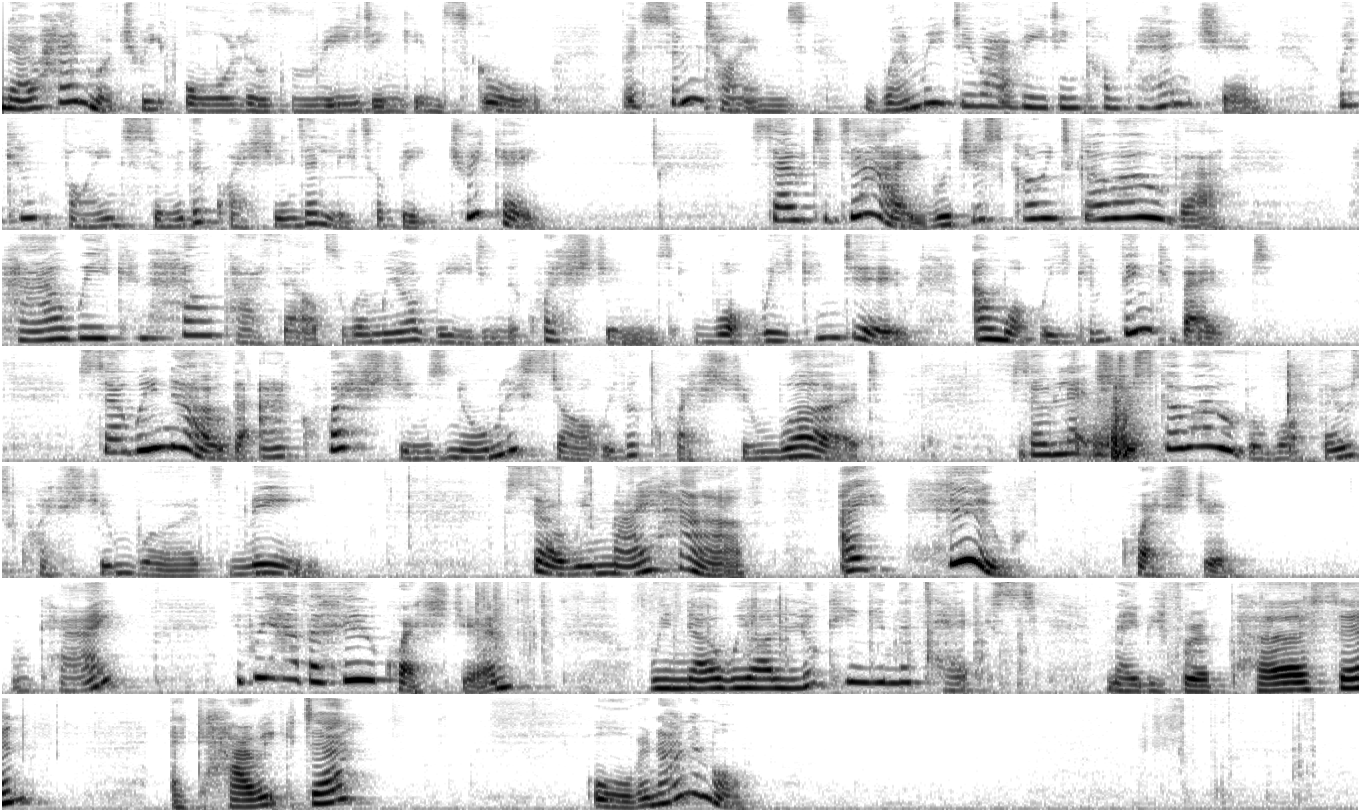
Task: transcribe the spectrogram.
know how much we all love reading in school, but sometimes when we do our reading comprehension, we can find some of the questions a little bit tricky. So today we're just going to go over how we can help ourselves when we are reading the questions, what we can do and what we can think about. So we know that our questions normally start with a question word. So let's just go over what those question words mean. So we may have a who question, okay? If we have a who question, we know we are looking in the text maybe for a person, a character, or an animal.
